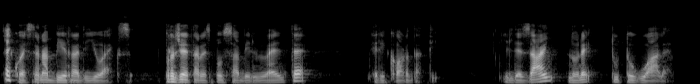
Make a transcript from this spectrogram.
e questa è una birra di UX. Progetta responsabilmente e ricordati, il design non è tutto uguale.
